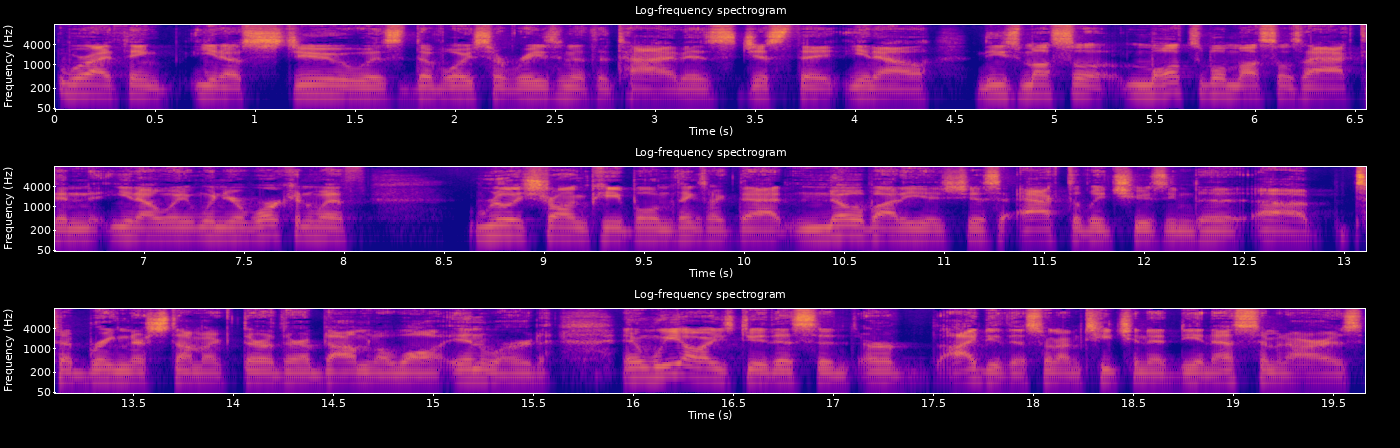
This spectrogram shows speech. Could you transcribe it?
where I think, you know, Stu was the voice of reason at the time is just that, you know, these muscle, multiple muscles act. And, you know, when, when you're working with, really strong people and things like that. Nobody is just actively choosing to uh, to bring their stomach, their their abdominal wall inward. And we always do this, or I do this when I'm teaching at DNS seminars.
